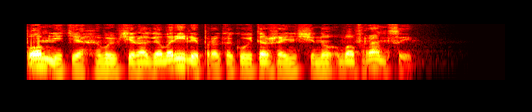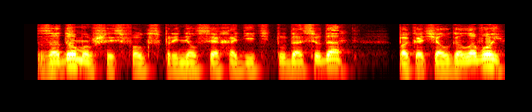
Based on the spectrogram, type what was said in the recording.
Помните, вы вчера говорили про какую-то женщину во Франции? Задумавшись, Фокс принялся ходить туда-сюда, покачал головой,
